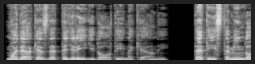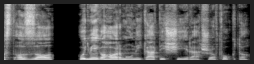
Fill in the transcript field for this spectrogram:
majd elkezdett egy régi dalt énekelni. Tetézte mindazt azzal, hogy még a harmonikát is sírásra fogta.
